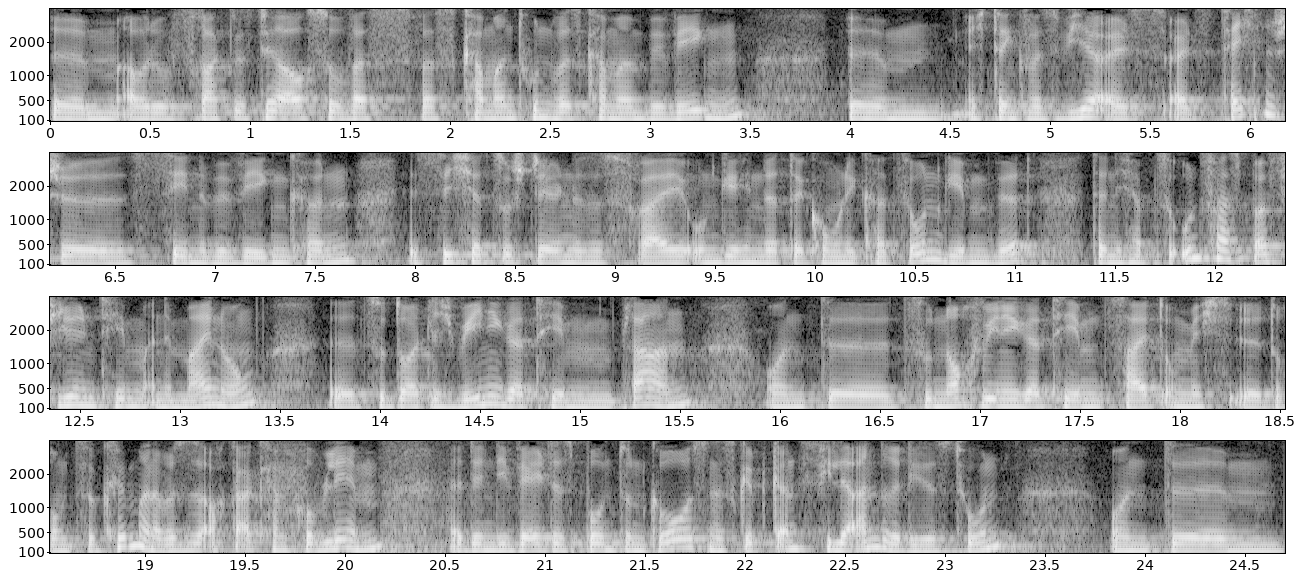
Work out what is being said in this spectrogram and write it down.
Ähm, aber du fragtest ja auch so, was, was kann man tun, was kann man bewegen. Ähm, ich denke, was wir als, als technische Szene bewegen können, ist sicherzustellen, dass es frei ungehinderte Kommunikation geben wird. Denn ich habe zu unfassbar vielen Themen eine Meinung, äh, zu deutlich weniger Themen einen Plan und äh, zu noch weniger Themen Zeit, um mich äh, darum zu kümmern. Aber das ist auch gar kein Problem, äh, denn die Welt ist bunt und groß und es gibt ganz viele andere, die das tun. Und ähm,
